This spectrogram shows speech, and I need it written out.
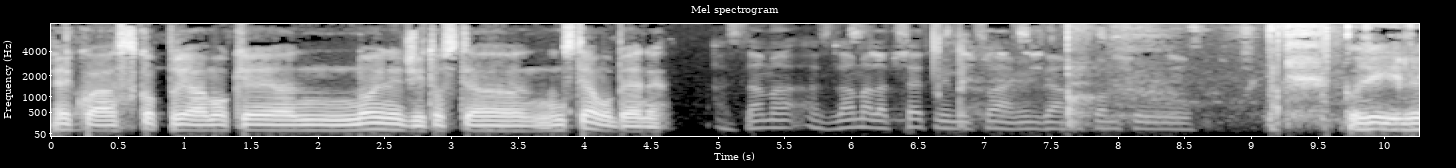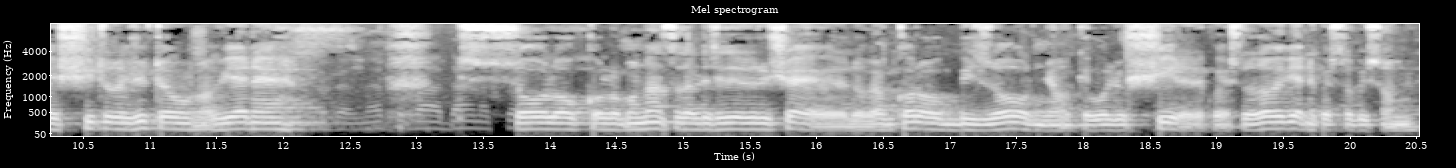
E qua scopriamo che noi in Egitto stia, non stiamo bene. Così l'uscito dall'Egitto avviene solo con l'abbondanza del desiderio di ricevere, dove ancora ho bisogno, che voglio uscire da questo. Da dove viene questo bisogno?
